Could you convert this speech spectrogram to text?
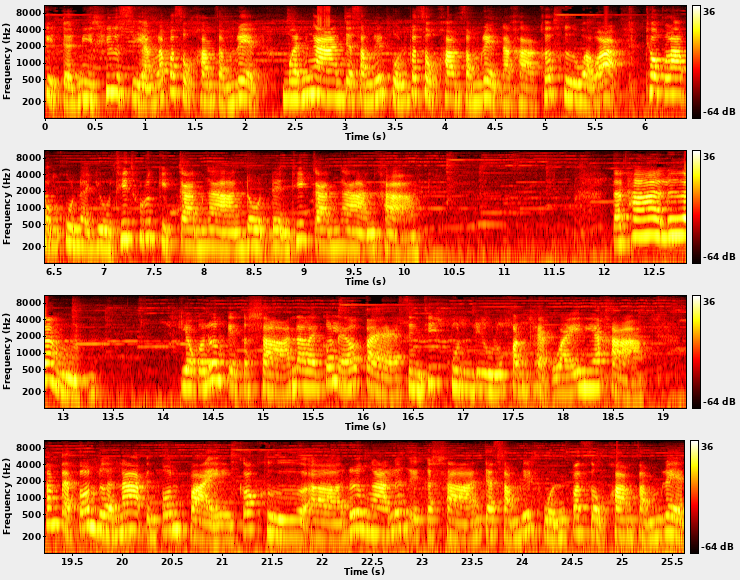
กิจจะมีชื่อเสียงและประสบความสำเร็จ เหมือนงานจะสำเร็จผลประสบความสำเร็จนะคะ ก็คือแบบว่าโชคลาภของคุณอยู่ที่ธุรกิจการงาน โดดเด่นที่การงานค่ะ แต่ถ้าเรื่องเกี่ยวกับเรื่องเอกสารอะไรก็แล้วแต่สิ่งที่คุณดิวหรือคอนแทคไว้เนี่ยค่ะ ตั้งแต่ต้นเดือนหน้าเป็นต้นไปก็คืออเรื่องงานเรื่องเอกสารจะสำเร็จผลประสบความสำเร็จ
